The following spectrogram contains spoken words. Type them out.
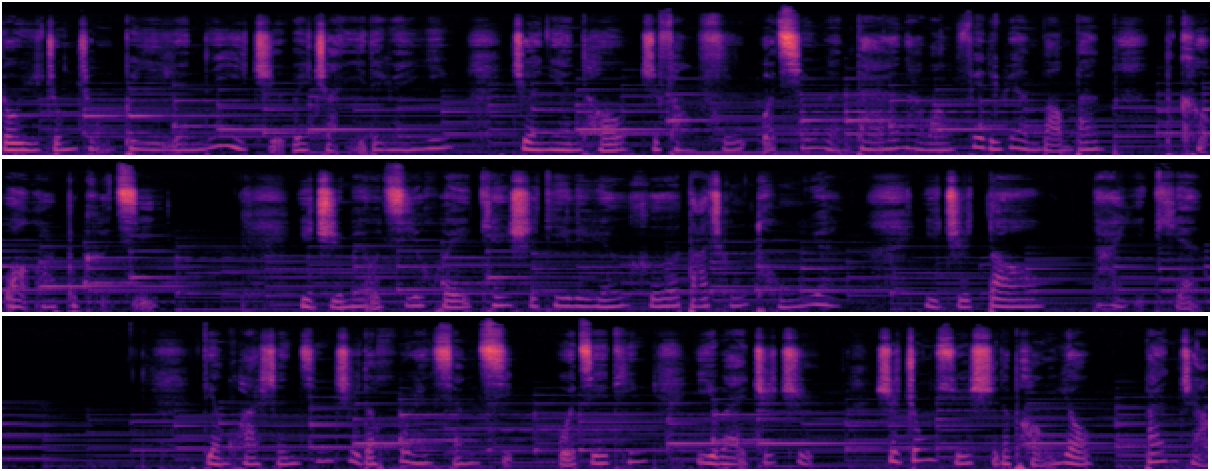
由于种种不以人的意志为转移的原因，这念头只仿佛我亲吻戴安娜王妃的愿望般不可望而不可及，一直没有机会天时地利人和达成同愿，一直到那一天。电话神经质的忽然响起，我接听，意外之至，是中学时的朋友班长。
